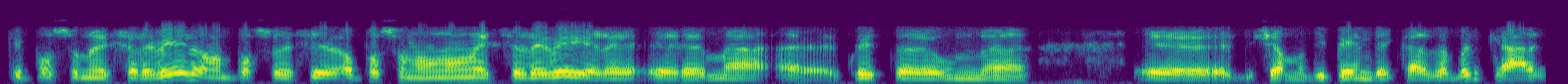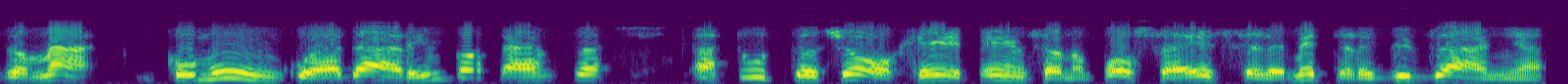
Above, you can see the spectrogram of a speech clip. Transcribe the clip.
che possono essere vere o, non possono, essere, o possono non essere vere, eh, ma eh, questo è un, eh, diciamo, dipende caso per caso, ma comunque a dare importanza a tutto ciò che pensano possa essere mettere zizzagna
